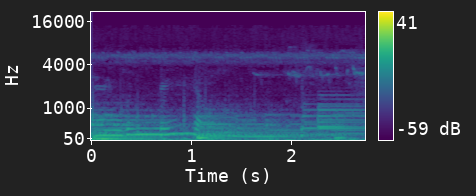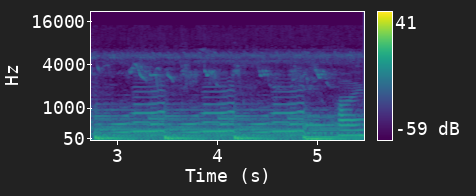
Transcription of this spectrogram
moving me on. I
